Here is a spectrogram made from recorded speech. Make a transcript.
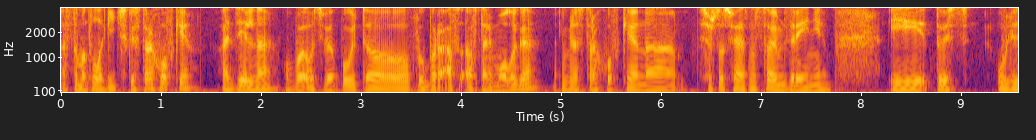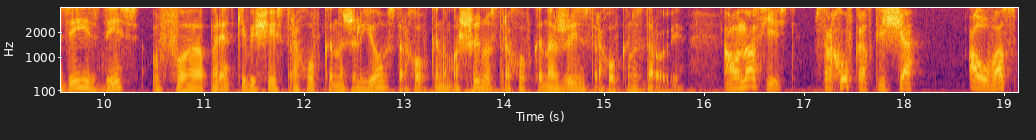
стоматологической страховки отдельно, у тебя будет выбор офтальмолога, именно страховки на все, что связано с твоим зрением. И, то есть, у людей здесь в порядке вещей страховка на жилье, страховка на машину, страховка на жизнь, страховка на здоровье. А у нас есть страховка от клеща. А у вас?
